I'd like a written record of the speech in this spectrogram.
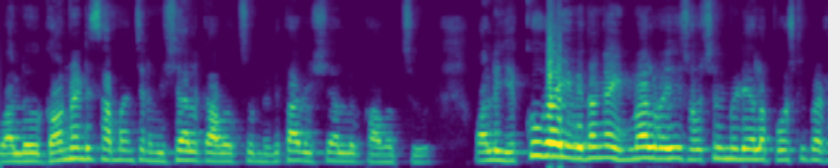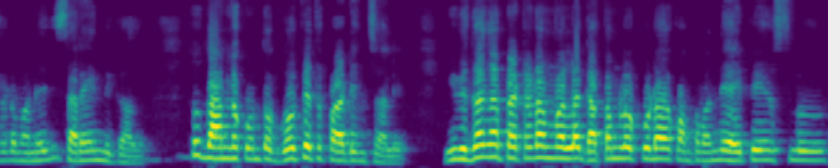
వాళ్ళు గవర్నమెంట్కి సంబంధించిన విషయాలు కావచ్చు మిగతా విషయాలు కావచ్చు. వాళ్ళు ఎక్కువగా ఈ విధంగా ఇన్వాల్వ్ అయ్యి సోషల్ మీడియాలో పోస్టులు పెట్టడం అనేది సరైంది కాదు. సో దాంట్లో కొంత గోప్యత పాటించాలి. ఈ విధంగా పెట్టడం వల్ల గతంలో కూడా కొంతమంది ఐపీఎస్లు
